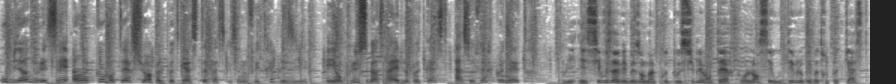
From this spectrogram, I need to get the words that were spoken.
ou bien nous laisser un commentaire sur Apple Podcast parce que ça nous fait très plaisir. Et en plus, bah, ça aide le podcast à se faire connaître. Oui, et si vous avez besoin d'un coup de pouce supplémentaire pour lancer ou développer votre podcast,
